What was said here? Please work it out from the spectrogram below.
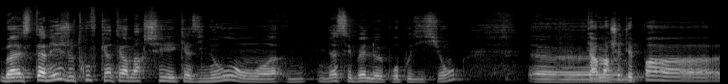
Bah, Cette année, je trouve qu'Intermarché et Casino ont une assez belle proposition. Euh, Intermarché n'était pas,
